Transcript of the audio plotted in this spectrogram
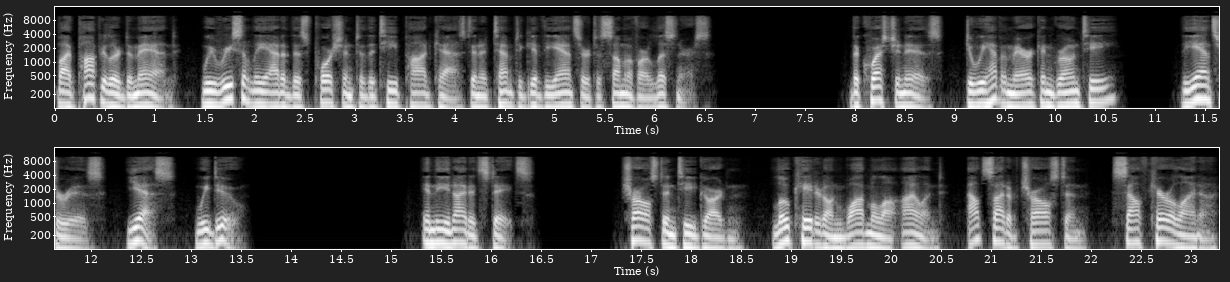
By popular demand, We recently added this portion to the tea podcast in attempt to give the answer to some of our listeners. The question is, do we have American grown tea? The answer is, yes, we do. In the United States, Charleston Tea Garden, located on Wadmalaw Island, outside of Charleston, South Carolina,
